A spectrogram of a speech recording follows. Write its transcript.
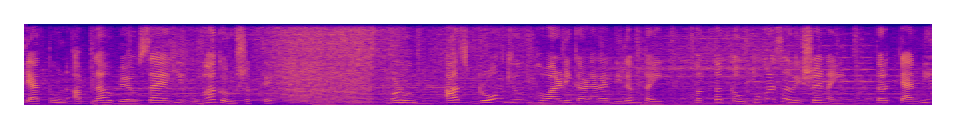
त्यातून आपला व्यवसायही उभा करू शकते. म्हणून आज ड्रोन घेऊन फवारणी करणाऱ्या निलमताई फक्त कौतुकाचा विषय नाही तर त्यांनी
